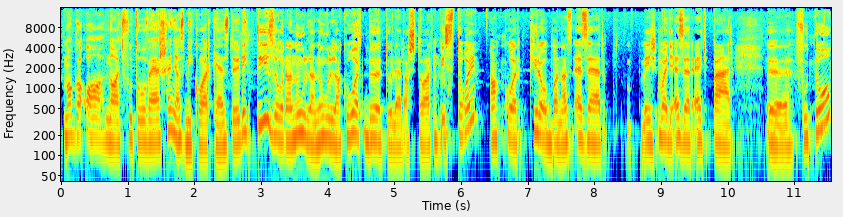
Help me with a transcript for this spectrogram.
Maga a nagy futóverseny, az mikor kezdődik? 10 óra 00-kor dördül el a startpisztoly, uh-huh. akkor kirobban az 1000 vagy 1001 pár ö, futó,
